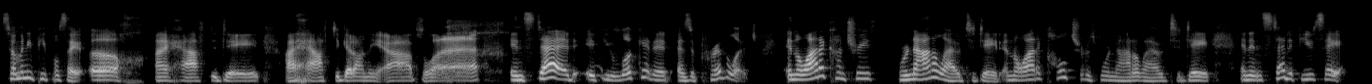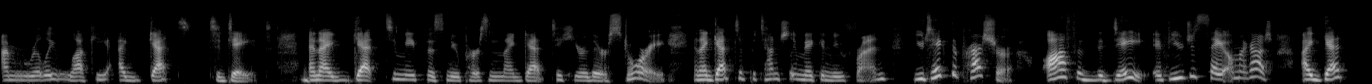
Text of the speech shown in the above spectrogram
so many people say ugh i have to date i have to get on the apps Blah. instead if you look at it as a privilege in a lot of countries we're not allowed to date. And a lot of cultures, we're not allowed to date. And instead, if you say, I'm really lucky, I get to date mm-hmm. and I get to meet this new person and I get to hear their story and I get to potentially make a new friend, you take the pressure off of the date. If you just say, Oh my gosh, I get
